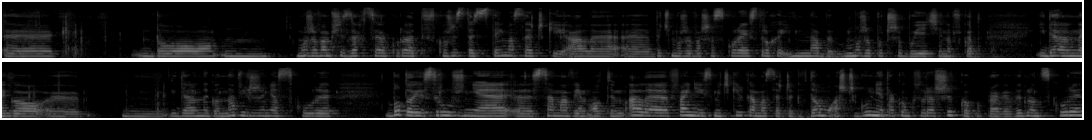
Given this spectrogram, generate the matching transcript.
e, bo mm, może Wam się zachce akurat skorzystać z tej maseczki, ale e, być może Wasza skóra jest trochę inna, może potrzebujecie na przykład idealnego, e, mm, idealnego nawilżenia skóry, bo to jest różnie, e, sama wiem o tym, ale fajnie jest mieć kilka maseczek w domu, a szczególnie taką, która szybko poprawia wygląd skóry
